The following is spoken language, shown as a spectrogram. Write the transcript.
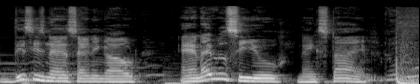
This is Nash signing out and I will see you next time.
